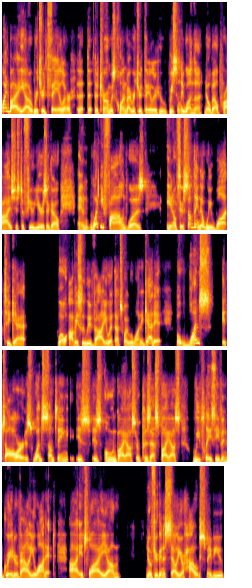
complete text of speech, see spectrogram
coined by uh, Richard Thaler. The, the, the, term was coined by Richard Thaler, who recently won the Nobel Prize just a few years ago. And what he found was, you know, if there's something that we want to get, well, obviously we value it. That's why we want to get it. But once it's ours, once something is is owned by us or possessed by us, we place even greater value on it. Uh, it's why um, know, if you're going to sell your house, maybe you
